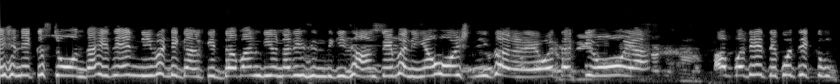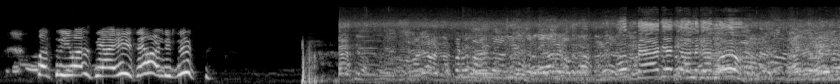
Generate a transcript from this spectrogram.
ਆਪਰੇਸ਼ਨ ਇੱਕ ਸਟੋਨ ਦਾ ਹੀ ਤੇ ਇੰਨੀ ਵੱਡੀ ਗੱਲ ਕਿੱਦਾਂ ਬਣ ਗਈ? ਉਹਨਾਂ ਦੀ ਜ਼ਿੰਦਗੀ ਜਾਨ ਤੇ ਬਣੀ ਆ ਹੋਸ਼ ਨਹੀਂ ਕਰ ਰਹੇ ਉਹ ਤਾਂ ਕਿਉਂ ਹੋਇਆ? ਆਪਾਂ ਦੇ ਤੇ ਕੁਝ ਇੱਕ ਪਤਰੀ ਵਾਸਤੇ ਆਏ ਸੀ ਤੇ ਸਾਡੀ ਤੇ ਉਹ ਬਹਿ ਕੇ ਗੱਲ ਕਰ ਲੋ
